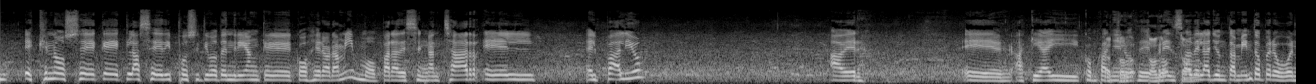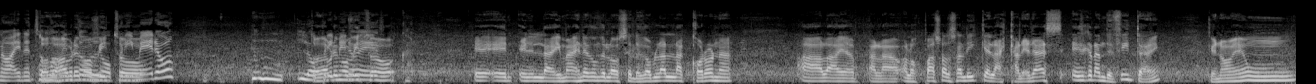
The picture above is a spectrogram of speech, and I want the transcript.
es que no sé qué clase de dispositivo tendrían que coger ahora mismo para desenganchar el, el palio. A ver, eh, aquí hay compañeros Todo- de todo- prensa todo- del ayuntamiento, pero bueno, en estos momentos lo visto- primero, lo primero es visto eh, en, en las imágenes donde se le doblan las coronas a, la- a la- a los pasos al salir que la escalera es, es grandecita, ¿eh? Que no es un,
